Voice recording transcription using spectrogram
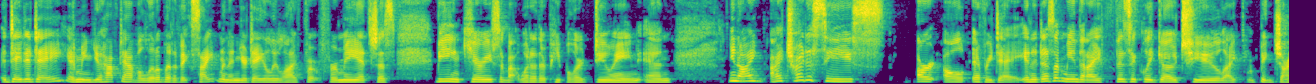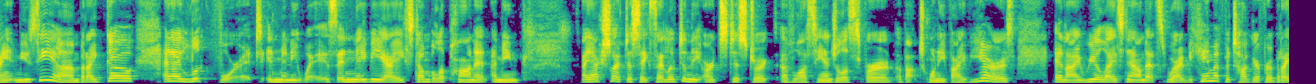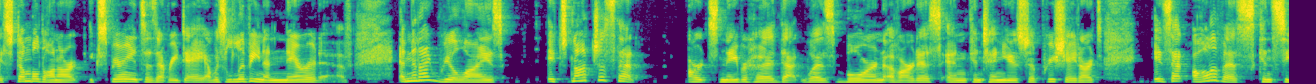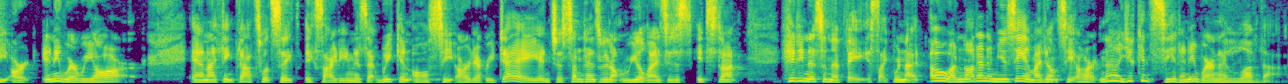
day to day. I mean, you have to have a little bit of excitement in your daily life. But for me, it's just being curious about what other people are doing. And, you know, I, I try to see art all every day. And it doesn't mean that I physically go to like a big giant museum, but I go and I look for it in many ways. And maybe I stumble upon it. I mean, I actually have to say, because I lived in the arts district of Los Angeles for about 25 years. And I realize now that's where I became a photographer, but I stumbled on art experiences every day. I was living a narrative. And then I realized it's not just that arts neighborhood that was born of artists and continues to appreciate arts is that all of us can see art anywhere we are. And I think that's what's exciting is that we can all see art every day. And just sometimes we don't realize it's, it's not hitting us in the face. Like we're not, oh, I'm not in a museum. I don't see art. No, you can see it anywhere. And I love that.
